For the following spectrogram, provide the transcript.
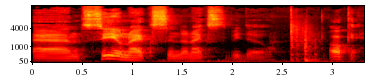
and see you next in the next video. Okay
